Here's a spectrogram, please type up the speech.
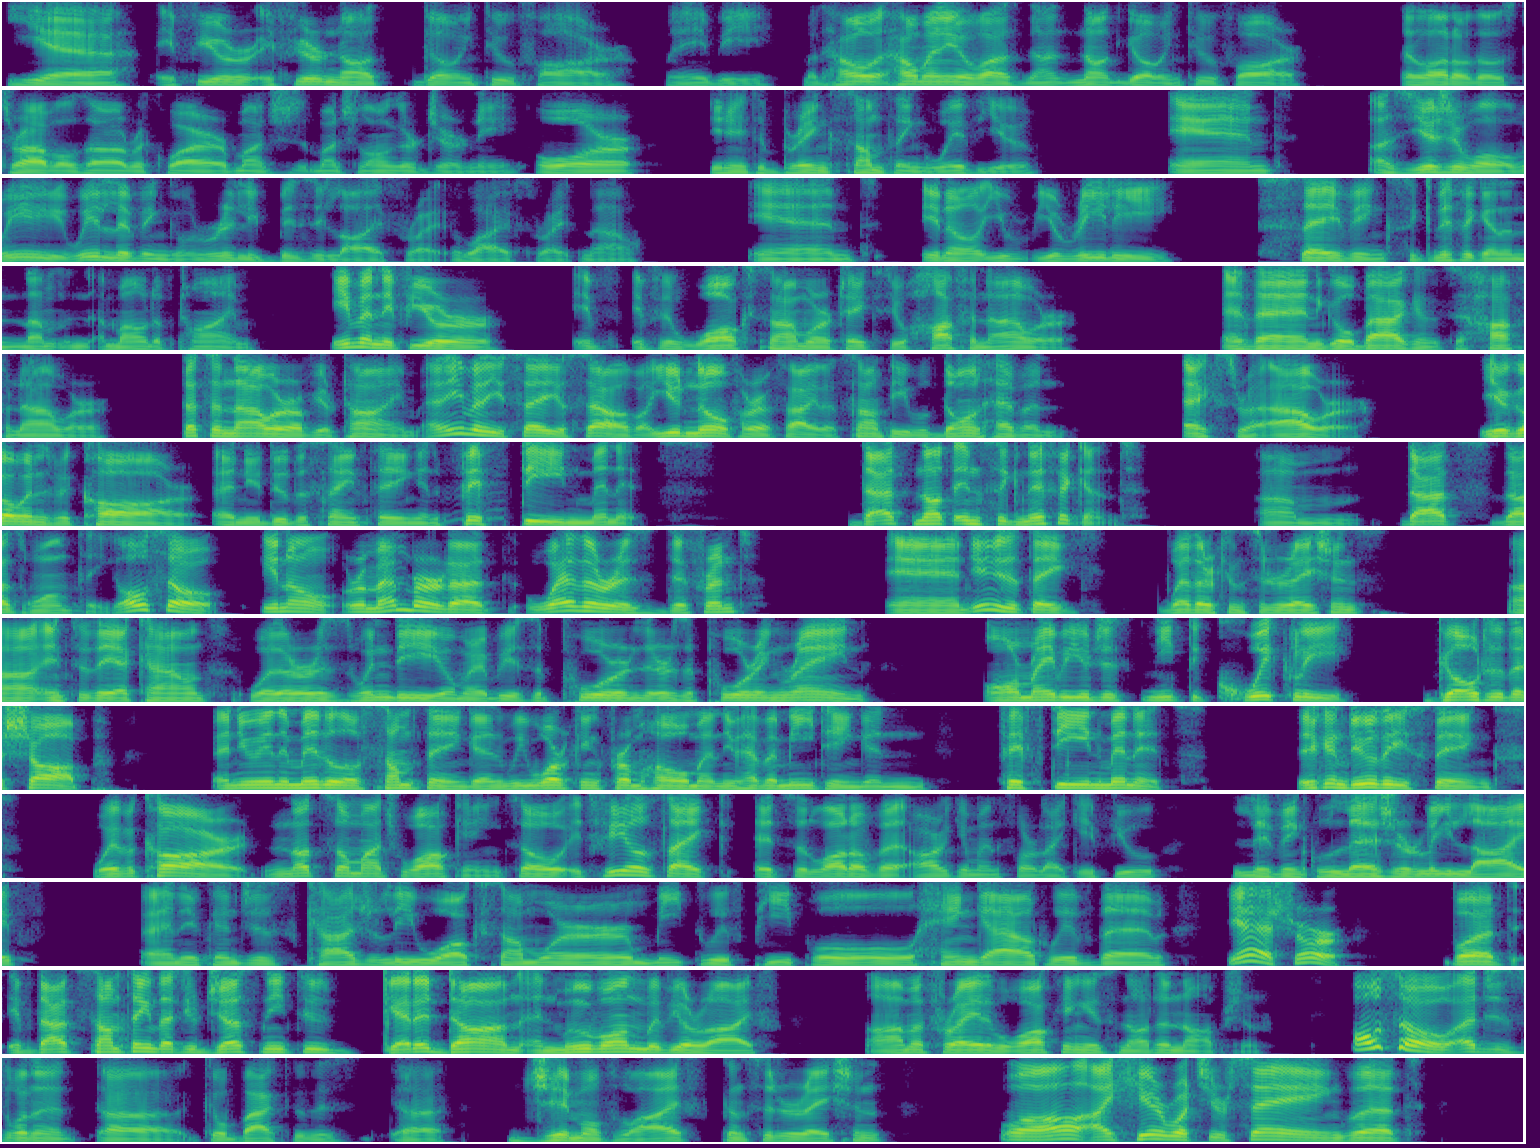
Yeah, if you're if you're not going too far, maybe. But how how many of us not not going too far? A lot of those travels are require much much longer journey, or you need to bring something with you. And as usual, we we're living a really busy life right lives right now, and you know you you're really saving significant amount of time. Even if you're if if the walk somewhere takes you half an hour, and then go back and it's half an hour, that's an hour of your time. And even you say yourself, you know for a fact that some people don't have an extra hour. You go into a car and you do the same thing in 15 minutes. That's not insignificant. Um, that's that's one thing. Also, you know, remember that weather is different, and you need to take weather considerations uh, into the account, whether it's windy or maybe it's a pour, there's a pouring rain, or maybe you just need to quickly go to the shop and you're in the middle of something and we're working from home and you have a meeting in 15 minutes. You can do these things with a car, not so much walking. So it feels like it's a lot of an argument for like if you living leisurely life and you can just casually walk somewhere, meet with people, hang out with them. Yeah, sure. But if that's something that you just need to get it done and move on with your life, I'm afraid walking is not an option. Also, I just want to uh, go back to this uh, gym of life consideration. Well, I hear what you're saying, but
